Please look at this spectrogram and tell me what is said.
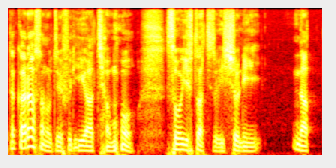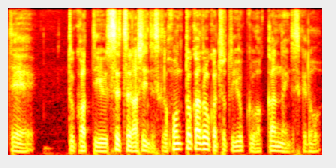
だから、そのジェフリー・アーチャーも、そういう人たちと一緒になって、とかっていう説らしいんですけど、本当かどうかちょっとよくわかんないんですけど、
